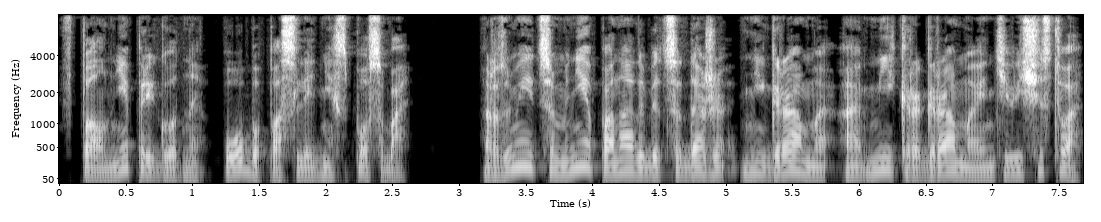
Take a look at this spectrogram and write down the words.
вполне пригодны оба последних способа. Разумеется, мне понадобятся даже не граммы, а микрограммы антивещества,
